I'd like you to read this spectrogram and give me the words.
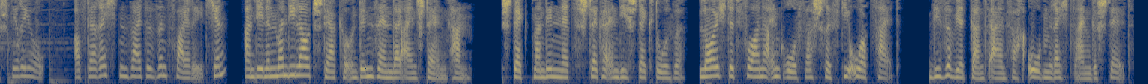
Stereo. Auf der rechten Seite sind zwei Rädchen, an denen man die Lautstärke und den Sender einstellen kann. Steckt man den Netzstecker in die Steckdose, leuchtet vorne in großer Schrift die Uhrzeit. Diese wird ganz einfach oben rechts eingestellt.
